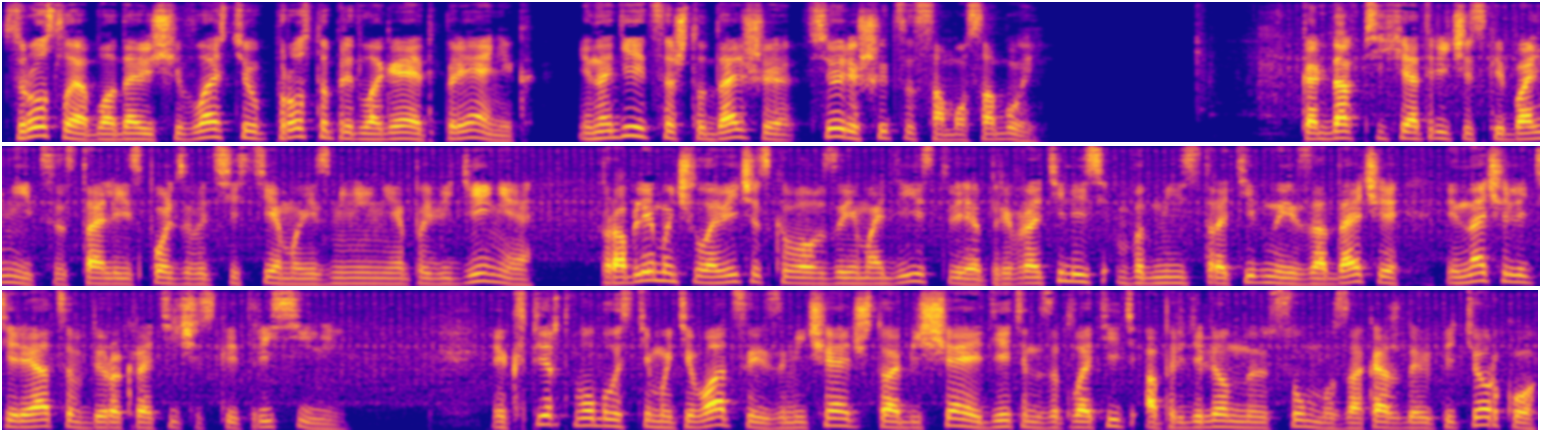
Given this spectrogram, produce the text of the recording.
взрослый, обладающий властью, просто предлагает пряник и надеется, что дальше все решится само собой. Когда в психиатрической больнице стали использовать системы изменения поведения, проблемы человеческого взаимодействия превратились в административные задачи и начали теряться в бюрократической трясине. Эксперт в области мотивации замечает, что обещая детям заплатить определенную сумму за каждую пятерку,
